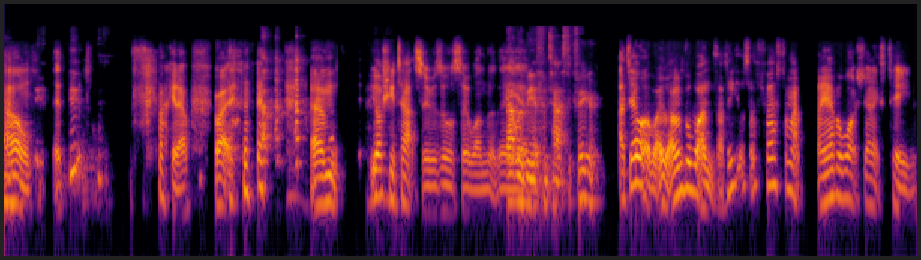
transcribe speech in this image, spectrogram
Oh, it, fuck it out. Right. um, Yoshi Tatsu is also one that they. that would be a um, fantastic figure. I tell you what, I remember once, I think it was the first time I, I ever watched NXT,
